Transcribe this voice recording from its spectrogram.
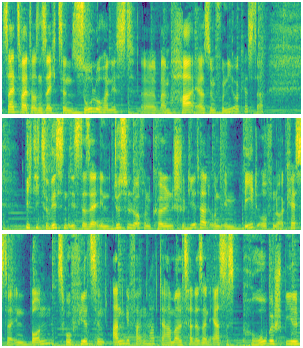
seit 2016 Solohornist äh, beim HR Symphonieorchester. Wichtig zu wissen ist, dass er in Düsseldorf und Köln studiert hat und im Beethoven Orchester in Bonn 2014 angefangen hat. Damals hat er sein erstes Probespiel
